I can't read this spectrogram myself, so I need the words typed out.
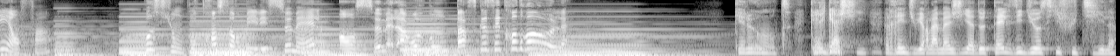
Et enfin, potion pour transformer les semelles en semelles à rebond parce que c'est trop drôle. Quelle honte, quel gâchis, réduire la magie à de telles idioties futiles.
